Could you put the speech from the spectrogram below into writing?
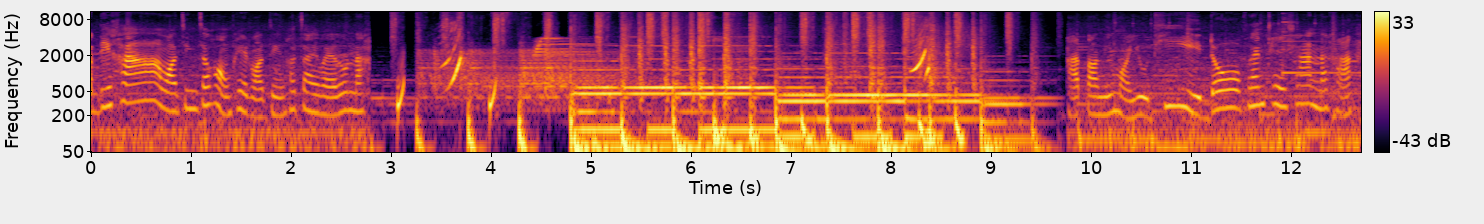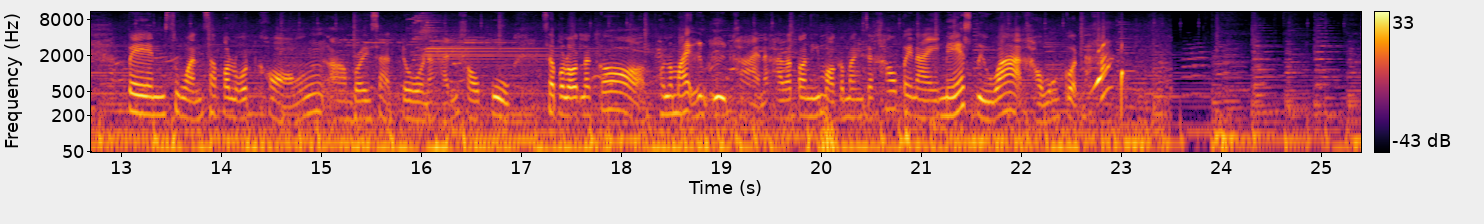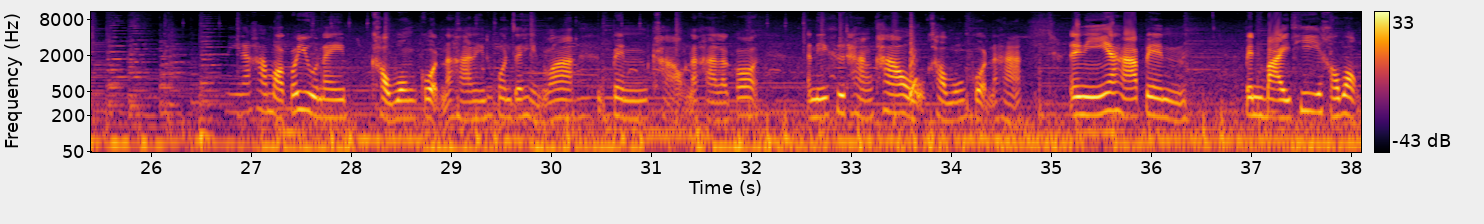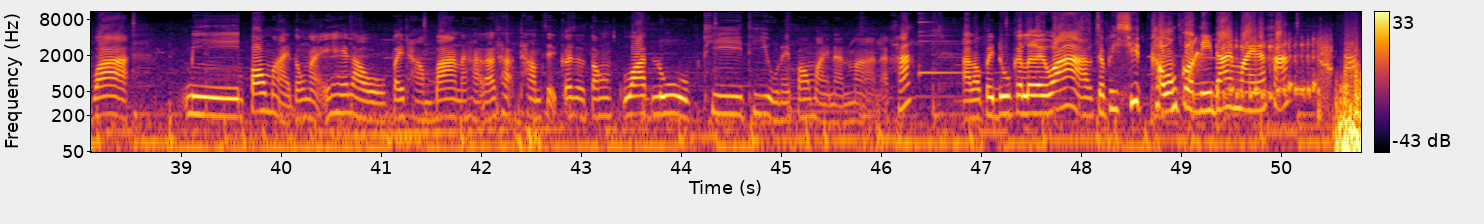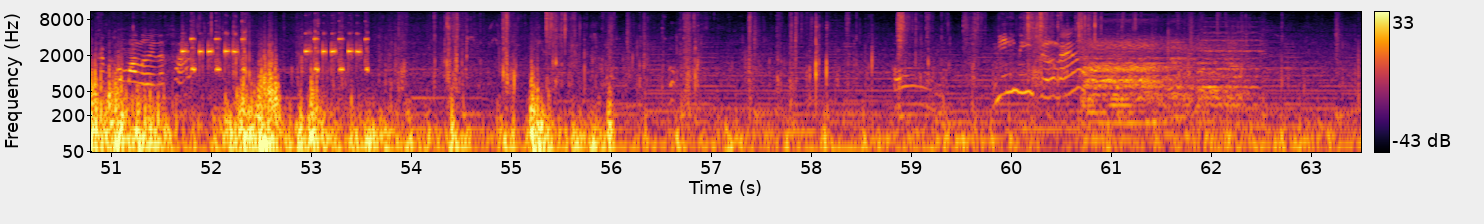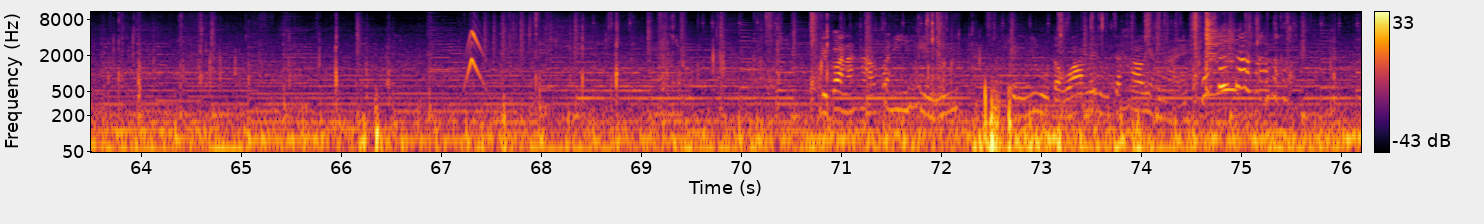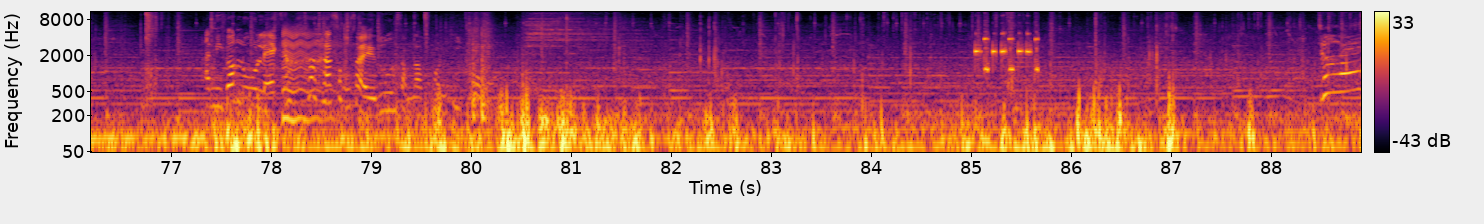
วัสดีค่ะ หมอจริงเจ้าของเพจหมอจริงเข้าใจวัยรุ่นนะคะคะตอนนี้หมออยู่ที่โด Plantation นะคะ เป็นสวนสับปะรดของอบริษัทโดนะคะ ที่เขาปลูกสับปะรดแล้วก็ผลไม้อื่นๆขายนะคะ แล้วตอนนี้หมอกำลังจะเข้าไปในเมสหรือว่าเขาวงกตนะคะ นี่นะคะหมอก็อยู่ในเขาวงกตนะคะนี่ทุกคนจะเห็นว่าเป็นเขานะคะ แล้วก็อันนี้คือทางเข้าเขาวงกตนะคะในนี้นะคะเป็นเป็นใบที่เขาบอกว่ามีเป้าหมายตรงไหนให้เราไปทำบ้างนะคะ แล้วถ้าทำเสร็จก็จะต้องวาดรูปที่ที่อยู่ในเป้าหมายนั้นมานะคะอะเราไปดูกันเลยว่าจะไปชิดเขาวงกตนี้ได้ไหมนะคะตามกันเข้ามาเลย เดี๋ยวก่อนนะคะพอดีเห็นเห็นอยู่แต่ว่าไม่รู้จะเข้ายังไง อันนี้ก็รูเล็กสงสัยรูสำหรับคนที่โกงเจอแล้ว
